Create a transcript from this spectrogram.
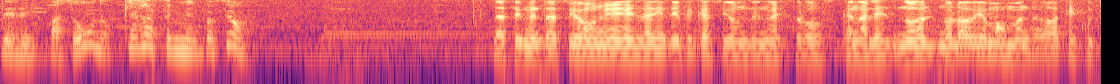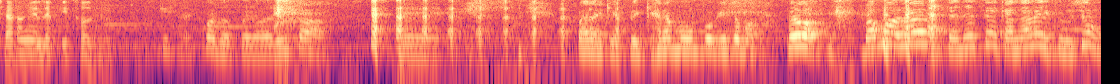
desde el paso 1, que es la segmentación la segmentación es la identificación de nuestros canales. No, no lo habíamos mandado a que escucharan el episodio. Sí, recuerdo, pero ahorita eh, para que explicáramos un poquito más. Pero vamos a hablar de las tendencias de canales de distribución.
